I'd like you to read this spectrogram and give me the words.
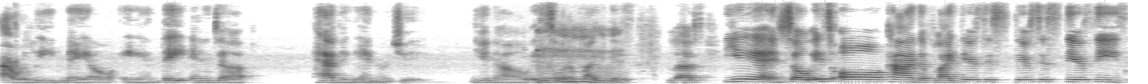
our lead male and they end up having energy. You know, it's mm. sort of like mm. this loves. Yeah, and so it's all kind of like there's this there's this there's these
